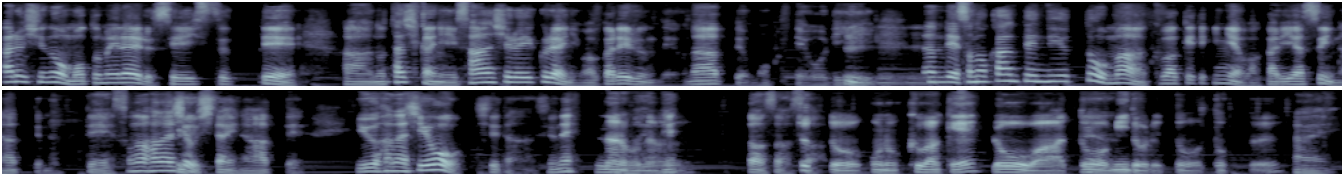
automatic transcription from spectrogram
ある種の求められる性質って、あの、確かに3種類くらいに分かれるんだよなって思っており、うんうんなんで、その観点で言うと、まあ、区分け的には分かりやすいなって思って、その話をしたいなっていう話をしてたんですよね。なるほど、ね。そうそうそう。ちょっと、この区分け、ローワーとミドルとトップ、はい。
